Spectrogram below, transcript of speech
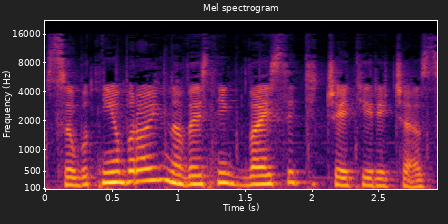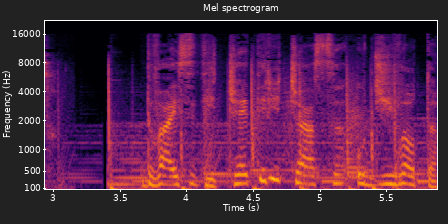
съботния брой на вестник 24 часа. 24 часа от живота.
